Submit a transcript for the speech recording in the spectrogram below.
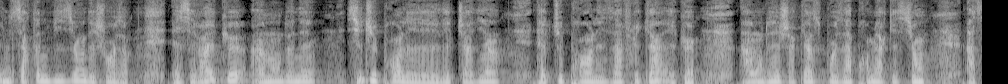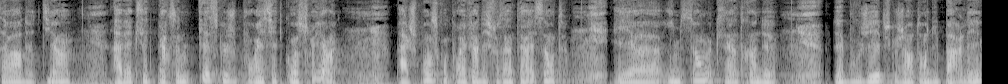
une certaine vision des choses. Et c'est vrai que à un moment donné si tu prends les, les Tchadiens et que tu prends les Africains et que à un moment donné chacun se pose la première question à savoir de tiens avec cette personne qu'est-ce que je pourrais essayer de construire? Bah, je pense qu'on pourrait faire des choses intéressantes. Et il me semble que c'est en train de, de bouger parce que j'ai entendu parler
